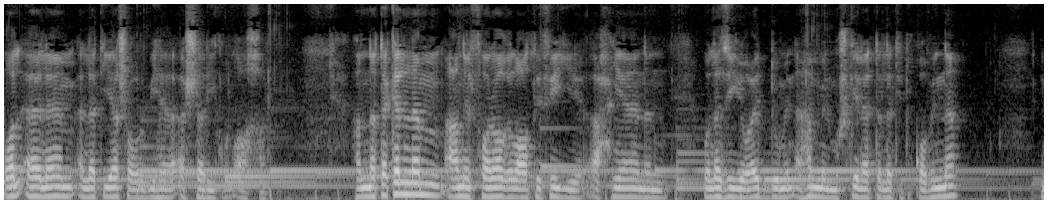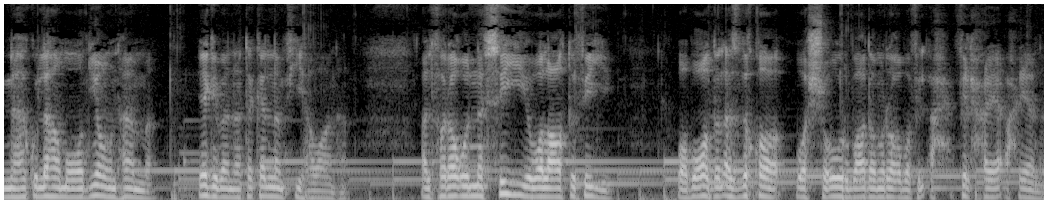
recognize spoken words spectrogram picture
والآلام التي يشعر بها الشريك الآخر هل نتكلم عن الفراغ العاطفي أحيانا والذي يعد من أهم المشكلات التي تقابلنا؟ إنها كلها مواضيع هامة يجب أن نتكلم فيها وعنها. الفراغ النفسي والعاطفي وبعد الأصدقاء والشعور بعدم الرغبة في, الأح... في الحياة أحيانا.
